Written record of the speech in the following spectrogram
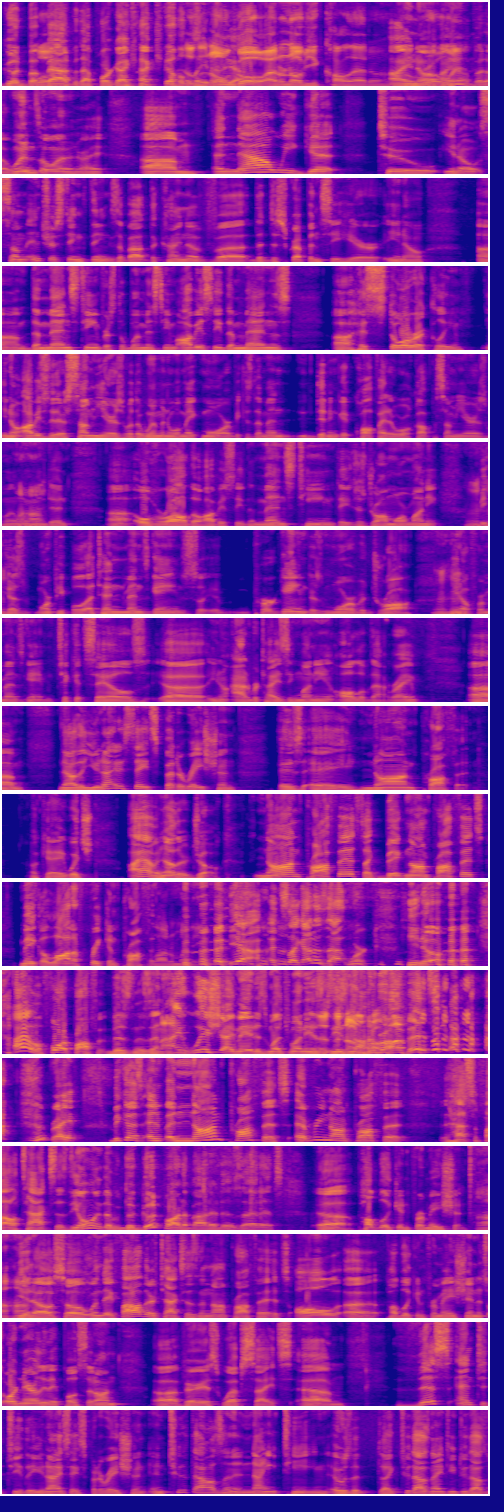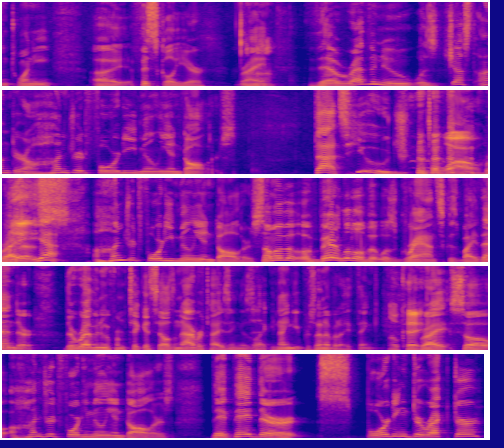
good but Well, bad. But that poor guy got killed It was later. an own yeah. goal. I don't know if you call that a. I a know, I win. know, but a win's a win, right? Um, and now we get to you know some interesting things about the kind of uh, the discrepancy here. You know, um, the men's team versus the women's team. Obviously, the men's uh, historically, you know, obviously there's some years where the women will make more because the men didn't get qualified at World Cup some years when the women did. Uh, overall, though, obviously the men's team they just draw more money because more people attend men's games. So uh, per game, there's more of a draw, you know, for men's game. Ticket sales, uh, you know, advertising money, all of that, right? Um, now, the United States Federation is a non-profit, okay, which I have another joke. Non-profits, like big non-profits, make a lot of freaking profit. a lot of money. yeah, it's like how does that work? You know, I have a for-profit business, and I wish I made as much money as As the these nonprofit. nonprofits, right? Because and, and nonprofits, every nonprofit has to file taxes. The only the, the good part about it is that it's uh, public information. You know, so when they file their taxes, the nonprofit, it's all uh, public information. It's ordinarily they post it on uh, various websites. Um, this entity, the United States Federation, in 2019, it was a, like 2019, 2020 uh, fiscal year, right? The revenue was just under 140 million dollars. That's huge. Wow. right? yes. Yeah. 140 million dollars. Some of it, well, very little of it was grants because by then their their revenue from ticket sales and advertising is like 90 percent of it, I think. Okay. Right. So 140 million dollars. They paid their sporting director.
